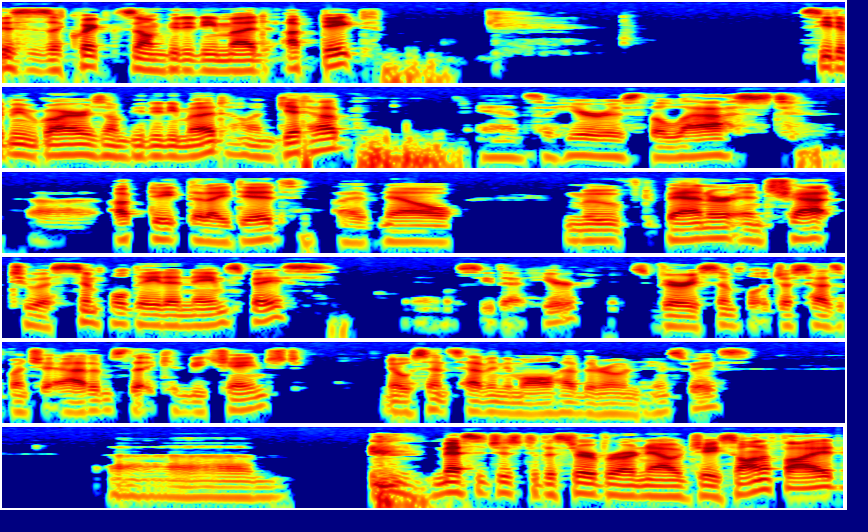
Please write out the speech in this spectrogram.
This is a quick Zombunity Mud update. CW McGuire Zombunity Mud on GitHub. And so here is the last uh, update that I did. I've now moved banner and chat to a simple data namespace. And we'll see that here. It's very simple. It just has a bunch of atoms that can be changed. No sense having them all have their own namespace. Um, messages to the server are now JSONified,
